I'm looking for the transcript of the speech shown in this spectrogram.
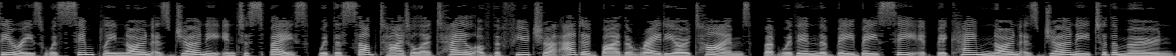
series was simply known as Journey into Space, with the subtitle A Tale of the Future added by the Radio Times, but within the BBC it became known as Journey to the Moon.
